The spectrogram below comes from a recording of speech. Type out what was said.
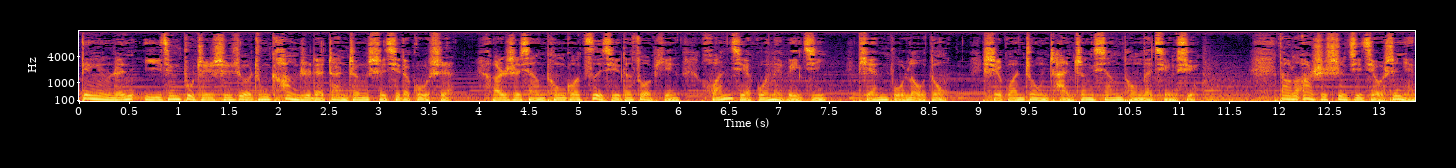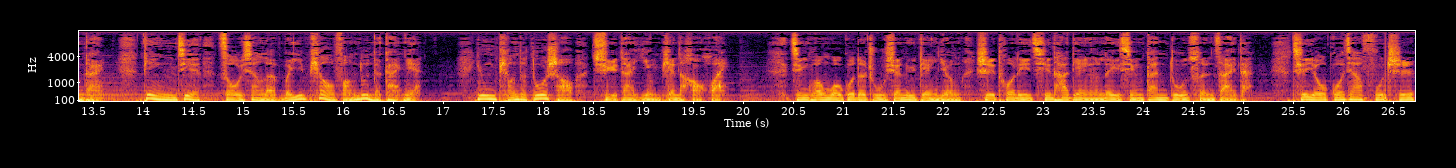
电影人已经不只是热衷抗日的战争时期的故事，而是想通过自己的作品缓解国内危机，填补漏洞，使观众产生相同的情绪。到了二十世纪九十年代，电影界走向了唯票房论的概念，用票房的多少取代影片的好坏。尽管我国的主旋律电影是脱离其他电影类型单独存在的，且有国家扶持，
